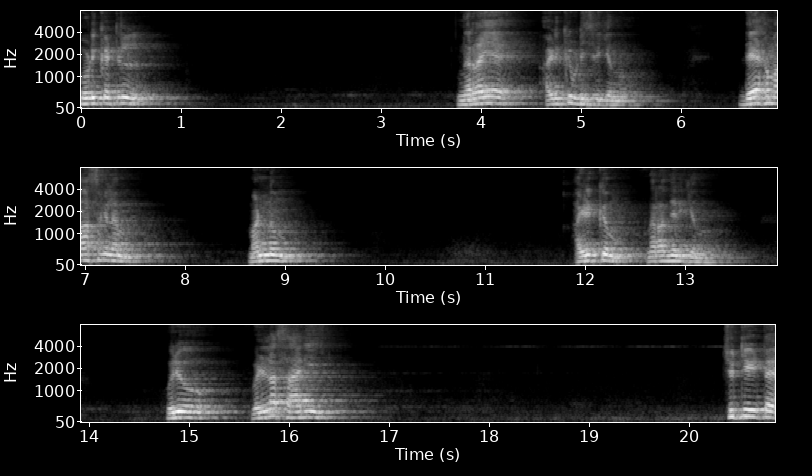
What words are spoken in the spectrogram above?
മുടിക്കെട്ടിൽ നിറയെ അഴുക്ക് പിടിച്ചിരിക്കുന്നു. ദേഹമാസകലം മണ്ണും അഴുക്കും നിറഞ്ഞിരിക്കുന്നു. ഒരു വെള്ള സാരി ചുറ്റിയിട്ട്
